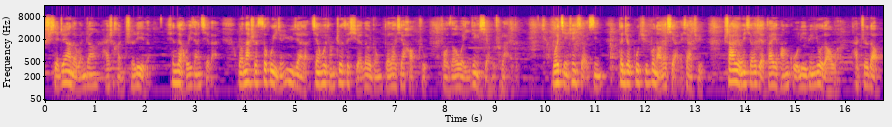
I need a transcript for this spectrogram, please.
写这样的文章还是很吃力的。现在回想起来，我那时似乎已经预见了将会从这次写作中得到些好处，否则我一定写不出来的。我谨慎小心，但却不屈不挠地写了下去。沙利文小姐在一旁鼓励并诱导我，她知道。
